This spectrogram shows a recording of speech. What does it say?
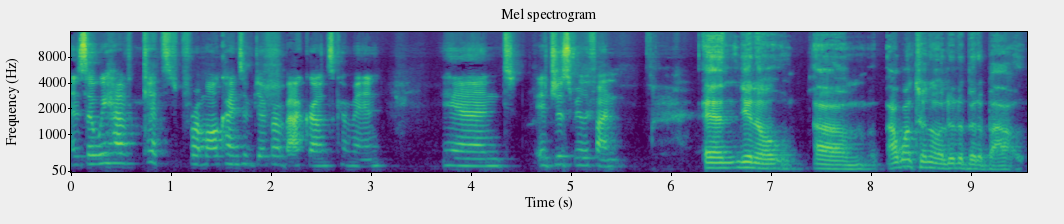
and so we have kids from all kinds of different backgrounds come in and it's just really fun And you know, um, I want to know a little bit about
